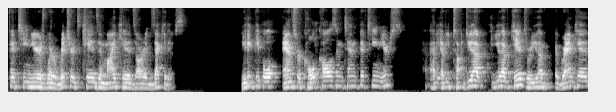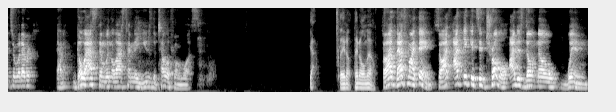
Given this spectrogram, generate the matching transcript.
15 years where Richard's kids and my kids are executives. You think people answer cold calls in 10, 15 years? Have, have you talked? Do you have you have kids or you have grandkids or whatever? Go ask them when the last time they used the telephone was. Yeah, they don't. They don't know. So I, that's my thing. So I, I think it's in trouble. I just don't know when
